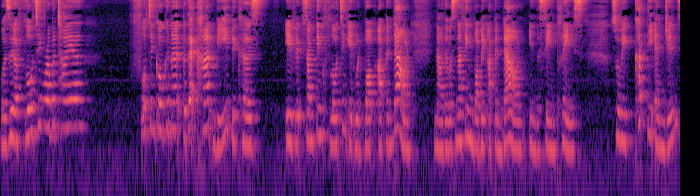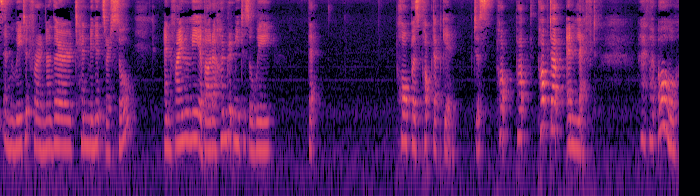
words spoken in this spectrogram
Was it a floating rubber tire? Floating coconut, but that can't be because if it's something floating, it would bob up and down. Now there was nothing bobbing up and down in the same place. So we cut the engines and we waited for another 10 minutes or so. And finally, about 100 meters away, that porpoise popped up again. Just pop, popped, popped up and left. And I thought, oh,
